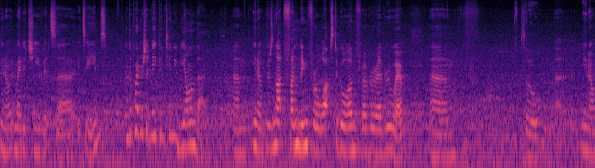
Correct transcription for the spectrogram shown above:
you know, it might achieve its uh, its aims, and the partnership may continue beyond that. Um, you know, there's not funding for WOPs to go on forever everywhere. Um, so, you know,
